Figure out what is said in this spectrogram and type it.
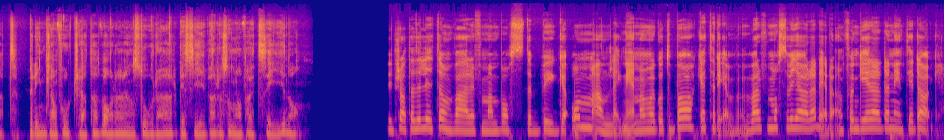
att Prim kan fortsätta att vara den stora arbetsgivare som man faktiskt är idag. Vi pratade lite om varför man måste bygga om anläggningen, men om vi går tillbaka till det, varför måste vi göra det då? Fungerar den inte idag?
